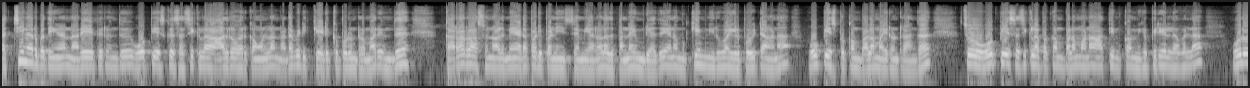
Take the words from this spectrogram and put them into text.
கட்சியினர் பார்த்தீங்கன்னா நிறைய பேர் வந்து ஓபிஎஸ்க்கு சசிகலா ஆதரவாக இருக்கவங்களாம் நடவடிக்கை எடுக்கப்படுன்ற மாதிரி வந்து கரரா சொன்னாலுமே எடப்பாடி பழனிசாமியானால் அது பண்ணவே முடியாது. ஏன்னா முக்கிய நிர்வாகிகள் போயிட்டாங்கன்னா ஓபிஎஸ் பக்கம் பலம் ஆயிருன்றாங்க. ஸோ ஓபிஎஸ் சசிகலா பக்கம் பலமானா அதிமுக மிகப்பெரிய லெவலில் ஒரு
